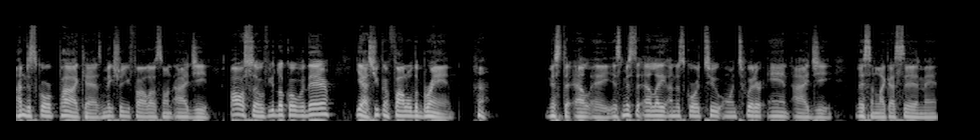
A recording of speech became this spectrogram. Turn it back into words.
underscore podcast. Make sure you follow us on IG. Also, if you look over there, yes, you can follow the brand. Mr. LA. It's Mr. LA underscore two on Twitter and IG. Listen, like I said, man,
